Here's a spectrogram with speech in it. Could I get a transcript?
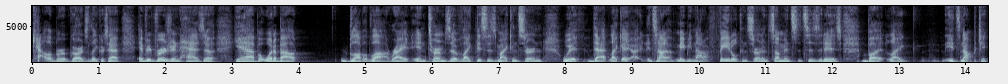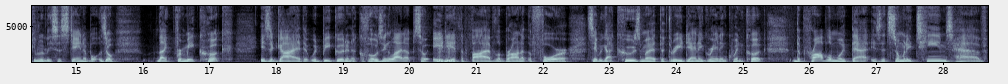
caliber of guards Lakers have. Every version has a yeah, but what about blah blah blah right in terms of like this is my concern with that like it's not a maybe not a fatal concern in some instances it is but like it's not particularly sustainable so like for me, Cook is a guy that would be good in a closing lineup. So AD mm-hmm. at the five, LeBron at the four. Say we got Kuzma at the three, Danny Green and Quinn Cook. The problem with that is that so many teams have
